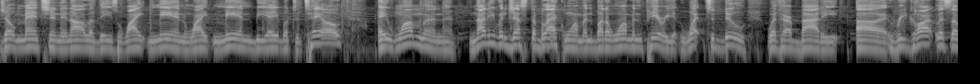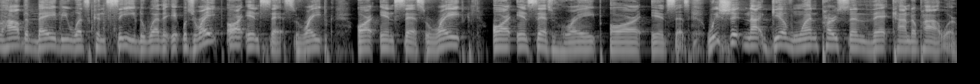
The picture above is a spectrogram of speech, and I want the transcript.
Joe Manchin, and all of these white men, white men be able to tell a woman, not even just a black woman, but a woman, period, what to do with her body, uh, regardless of how the baby was conceived, whether it was rape or incest, rape or incest, rape or incest, rape or incest. We should not give one person that kind of power.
